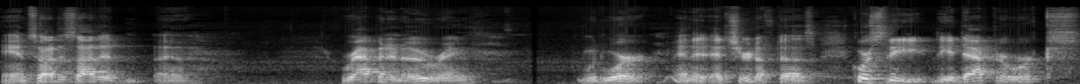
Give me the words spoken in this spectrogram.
And so I decided uh, wrapping an o-ring would work and it, it, sure enough does. Of course the the adapter works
